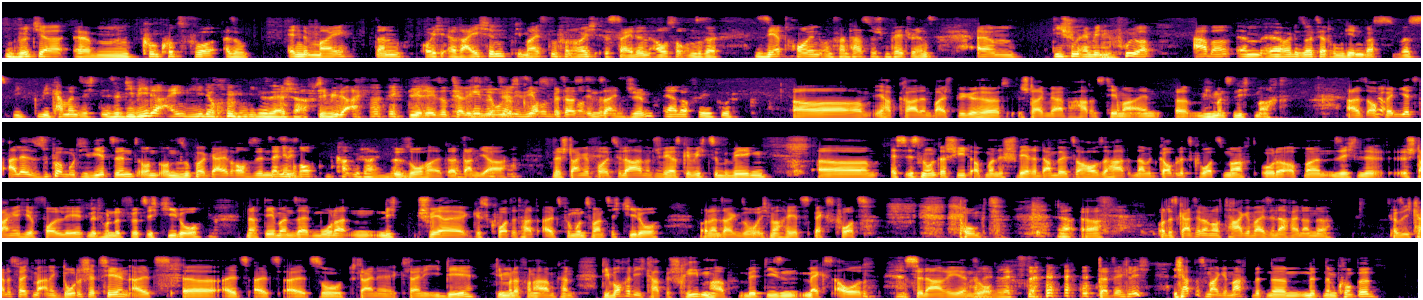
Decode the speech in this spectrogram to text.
wird ja ähm, ku- kurz vor, also Ende Mai dann euch erreichen, die meisten von euch, es sei denn außer unsere sehr treuen und fantastischen Patreons, ähm, die schon ein wenig früher. Aber ähm, äh, heute soll es ja darum gehen, was, was, wie, wie kann man sich, also die Wiedereingliederung in die Gesellschaft. Die, wieder, die Resozialisierung, des Resozialisierung des Crossfitters in Crossfitters. sein Gym. Ja, doch, finde ich gut. Ähm, ihr habt gerade ein Beispiel gehört, steigen wir einfach hart ins Thema ein, äh, wie man es nicht macht. Also auch Ja. wenn jetzt alle super motiviert sind und, und super geil drauf sind, Seitdem braucht Krankenschein. Ne? so halt, dann ja. Eine Stange voll zu laden und schweres Gewicht zu bewegen. Ähm, es ist ein Unterschied, ob man eine schwere Dumbbell zu Hause hat und damit Goblet Squats macht oder ob man sich eine Stange hier voll lädt mit 140 Kilo, nachdem man seit Monaten nicht schwerer gesquattet hat als 25 Kilo und dann sagen so, ich mache jetzt Back Squats. Punkt. Ja. ja. Und das Ganze dann noch tageweise nacheinander. Also ich kann das vielleicht mal anekdotisch erzählen als, äh, als, als, als so kleine, kleine Idee, die man davon haben kann. Die Woche, die ich gerade beschrieben habe mit diesen Max-Out-Szenarien, so Meine letzte. tatsächlich. Ich habe das mal gemacht mit einem mit einem Kumpel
